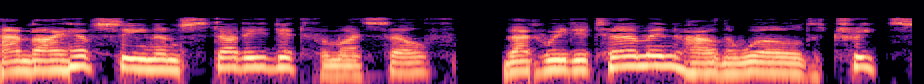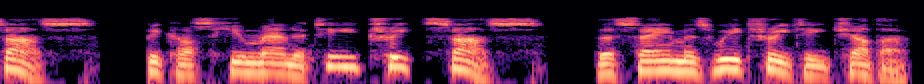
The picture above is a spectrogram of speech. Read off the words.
and I have seen and studied it for myself, that we determine how the world treats us, because humanity treats us, the same as we treat each other.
